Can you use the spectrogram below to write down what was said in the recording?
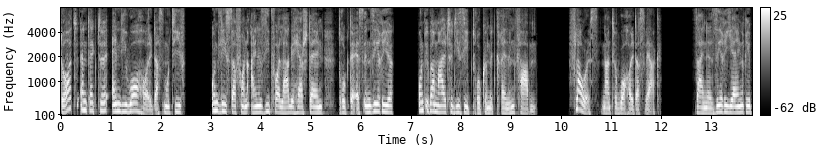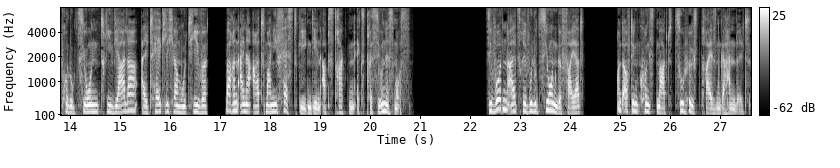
Dort entdeckte Andy Warhol das Motiv und ließ davon eine Siebvorlage herstellen, druckte es in Serie und übermalte die Siebdrucke mit grellen Farben. Flowers nannte Warhol das Werk. Seine seriellen Reproduktionen trivialer, alltäglicher Motive waren eine Art Manifest gegen den abstrakten Expressionismus. Sie wurden als Revolution gefeiert und auf dem Kunstmarkt zu Höchstpreisen gehandelt.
